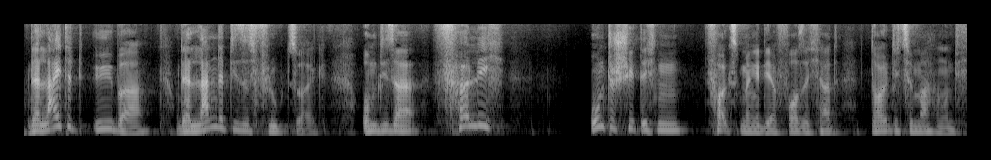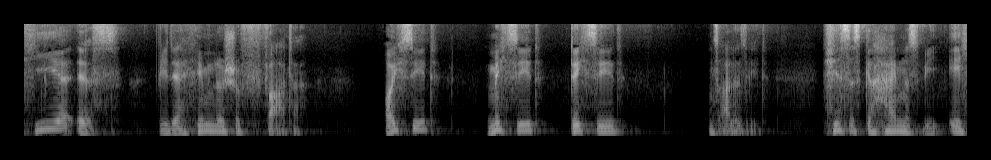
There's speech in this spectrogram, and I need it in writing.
Und er leitet über und er landet dieses Flugzeug, um dieser völlig unterschiedlichen Volksmenge, die er vor sich hat, deutlich zu machen. Und hier ist, wie der himmlische Vater euch sieht, mich sieht, dich sieht, uns alle sieht. Hier ist das Geheimnis, wie ich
